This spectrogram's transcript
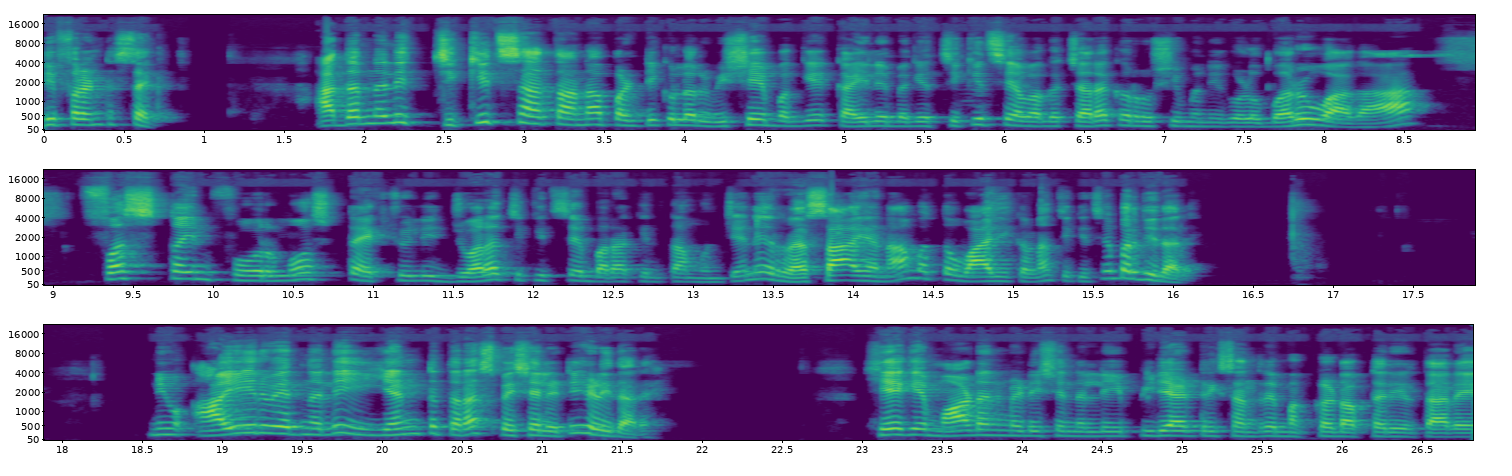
ಡಿಫರೆಂಟ್ ಸೆಕ್ಟ್ ಅದರಲ್ಲಿ ಚಿಕಿತ್ಸಾ ತಾನ ಪರ್ಟಿಕ್ಯುಲರ್ ವಿಷಯ ಬಗ್ಗೆ ಕಾಯಿಲೆ ಬಗ್ಗೆ ಚಿಕಿತ್ಸೆ ಯಾವಾಗ ಚರಕ ಋಷಿ ಮುನಿಗಳು ಬರುವಾಗ ಫಸ್ಟ್ ಅಂಡ್ ಫೋರ್ಮೋಸ್ಟ್ ಆಕ್ಚುಲಿ ಜ್ವರ ಚಿಕಿತ್ಸೆ ಬರೋಕ್ಕಿಂತ ಮುಂಚೆನೆ ರಸಾಯನ ಮತ್ತು ವಾಯೀಕರಣ ಚಿಕಿತ್ಸೆ ಬರೆದಿದ್ದಾರೆ. ನೀವು ಆಯುರ್ವೇದ್ನಲ್ಲಿ ಎಂಟು ತರ ಸ್ಪೆಷಾಲಿಟಿ ಹೇಳಿದ್ದಾರೆ. ಹೇಗೆ ಮಾಡರ್ನ್ ಮೆಡಿಸಿನ್ ಅಲ್ಲಿ ಪೀಡಿಯಾಟ್ರಿಕ್ಸ್ ಅಂದ್ರೆ ಮಕ್ಕಳ ಡಾಕ್ಟರ್ ಇರ್ತಾರೆ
